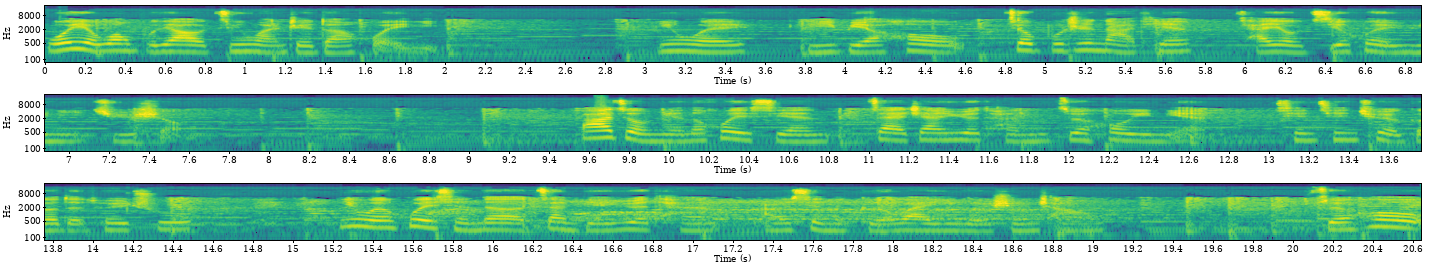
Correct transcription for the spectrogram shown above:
我也忘不掉今晚这段回忆。因为离别后就不知哪天才有机会与你聚首。八九年的慧娴在战乐团的最后一年，《千千阙歌》的推出，因为慧娴的暂别乐坛而显得格外意味深长。随后，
